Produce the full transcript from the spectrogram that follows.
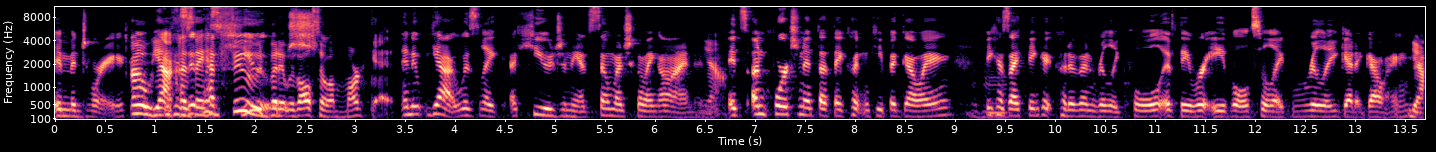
inventory. oh yeah, Because they had food, but it was also a market. And it, yeah, it was like a huge, and they had so much going on. And Yeah. it's unfortunate that they couldn't keep it going Mhm. because I think it could have been really cool if they were able to like really get it going. Yeah,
